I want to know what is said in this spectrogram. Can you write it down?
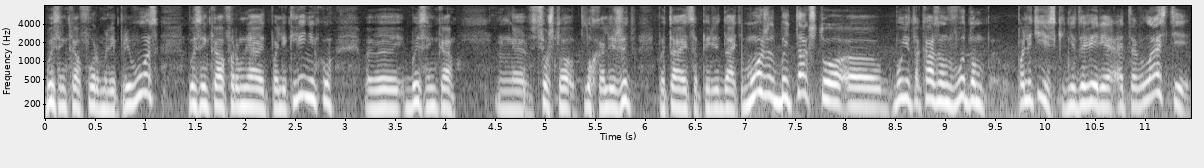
быстренько оформили привоз, быстренько оформляют поликлинику, э, быстренько э, все, что плохо лежит, пытаются передать. Может быть так, что э, будет оказан вводом политически недоверие этой власти,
